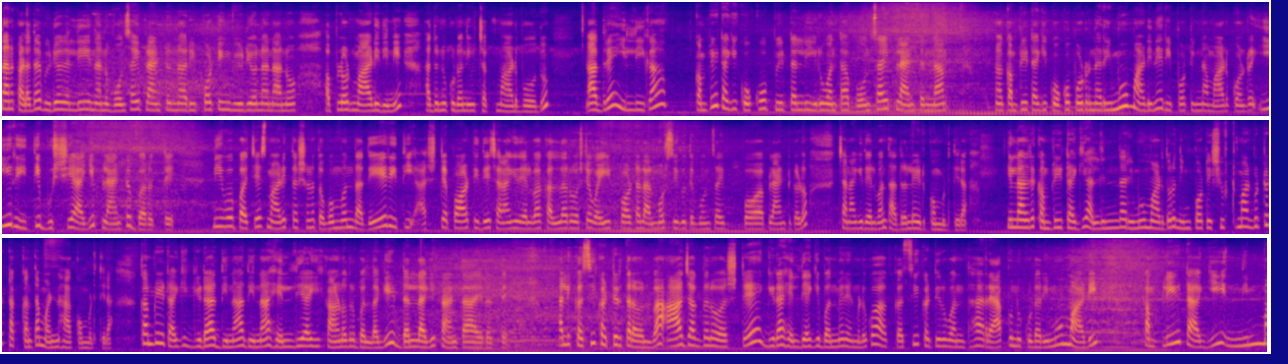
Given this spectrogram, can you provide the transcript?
ನಾನು ಕಳೆದ ವಿಡಿಯೋದಲ್ಲಿ ನಾನು ಬೋನ್ಸಾಯಿ ಪ್ಲ್ಯಾಂಟನ್ನು ರಿಪೋರ್ಟಿಂಗ್ ವಿಡಿಯೋನ ನಾನು ಅಪ್ಲೋಡ್ ಮಾಡಿದ್ದೀನಿ. ಅದನ್ನು ಕೂಡ ನೀವು ಚೆಕ್ ಮಾಡ್ಬೋದು. ಆದರೆ ಇಲ್ಲೀಗ ಕಂಪ್ಲೀಟಾಗಿ ಕೋಕೋ ಪೀಟಲ್ಲಿ ಇರುವಂಥ ಬೋನ್ಸಾಯಿ ಪ್ಲ್ಯಾಂಟನ್ನು ಕಂಪ್ಲೀಟಾಗಿ ಕೋಕೋ ಪೌಡ್ರನ್ನ ರಿಮೂವ್ ಮಾಡಿನೇ ರಿಪೋರ್ಟಿಂಗ್ನ ಮಾಡಿಕೊಂಡ್ರೆ ಈ ರೀತಿ ಬುಷಿಯಾಗಿ ಪ್ಲ್ಯಾಂಟ್ ಬರುತ್ತೆ. ನೀವು ಪರ್ಚೇಸ್ ಮಾಡಿದ ತಕ್ಷಣ ತೊಗೊಂಬಂದು ಅದೇ ರೀತಿ ಅಷ್ಟೇ ಪಾಟ್ ಇದೆ, ಚೆನ್ನಾಗಿದೆ ಅಲ್ವಾ? ಕಲ್ಲರು ಅಷ್ಟೇ ವೈಟ್ ಪಾಟಲ್ಲಿ ಆಲ್ಮೋಸ್ಟ್ ಸಿಗುತ್ತೆ ಬೋನ್ಸಾಯಿ ಪ್ಲ್ಯಾಂಟ್ಗಳು ಚೆನ್ನಾಗಿದೆ ಅಲ್ವಾ ಅಂತ ಅದರಲ್ಲೇ ಇಟ್ಕೊಂಡ್ಬಿಡ್ತೀರಾ. ಇಲ್ಲಾಂದರೆ ಕಂಪ್ಲೀಟಾಗಿ ಅಲ್ಲಿಂದ ರಿಮೂವ್ ಮಾಡಿದ್ರು ನಿಮ್ಮ ಪಾಟಿಗೆ ಶಿಫ್ಟ್ ಮಾಡಿಬಿಟ್ಟು ಟಕ್ ಅಂತ ಮಣ್ಣು ಹಾಕೊಂಬಿಡ್ತೀರ. ಕಂಪ್ಲೀಟಾಗಿ ಗಿಡ ದಿನ ದಿನ ಹೆಲ್ದಿಯಾಗಿ ಕಾಣೋದ್ರ ಬದಲಾಗಿ ಡಲ್ಲಾಗಿ ಕಾಣ್ತಾ ಇರುತ್ತೆ. ಅಲ್ಲಿ ಕಸಿ ಕಟ್ಟಿರ್ತಾರಲ್ವ, ಆ ಜಾಗದಲ್ಲೂ ಅಷ್ಟೇ ಗಿಡ ಹೆಲ್ದಿಯಾಗಿ ಬಂದಮೇಲೆ ಏನು ಮಾಡಬೇಕು, ಆ ಕಸಿ ಕಟ್ಟಿರುವಂತಹ ರ್ಯಾಪನ್ನು ಕೂಡ ರಿಮೂವ್ ಮಾಡಿ ಕಂಪ್ಲೀಟಾಗಿ ನಿಮ್ಮ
